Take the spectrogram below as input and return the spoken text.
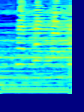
Música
